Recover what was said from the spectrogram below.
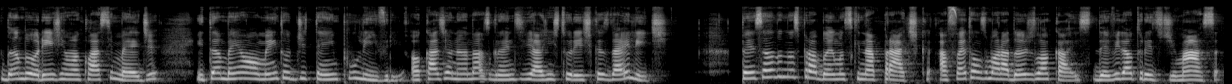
dando origem a uma classe média e também ao aumento de tempo livre, ocasionando as grandes viagens turísticas da elite. Pensando nos problemas que na prática afetam os moradores locais devido ao turismo de massa,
